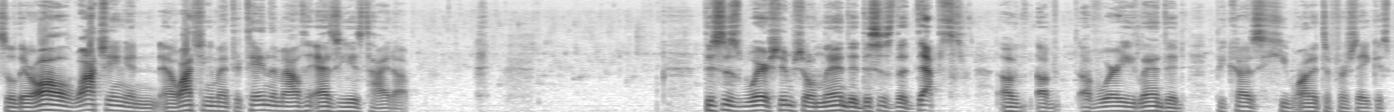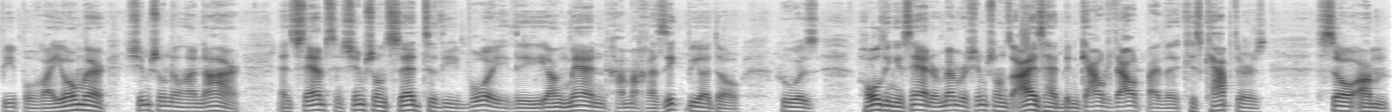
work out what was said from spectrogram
So they're all watching and uh, watching him entertain them out as he is tied up. This is where Shimshon landed. This is the depths of, of, of where he landed because he wanted to forsake his people. Vayomer Shimshon el Hanar. And Samson, Shimshon said to the boy, the young man, Hamachazik biado, who was holding his hand. Remember, Shimshon's eyes had been gouged out by the, his captors. So um,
